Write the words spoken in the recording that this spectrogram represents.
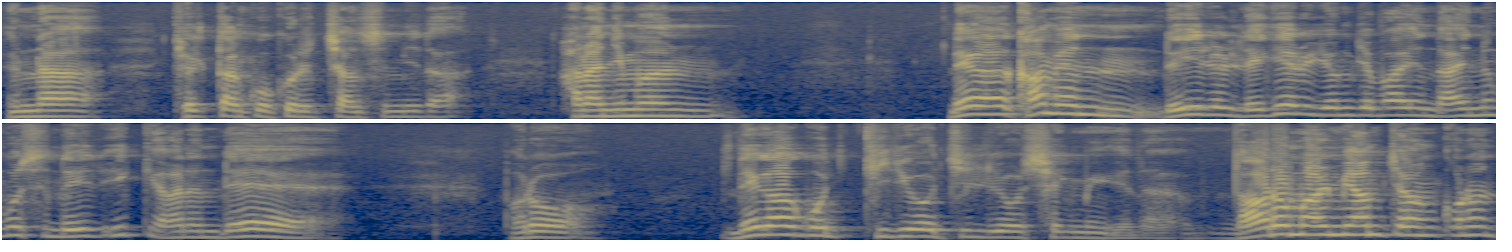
그러나 결단코 그렇지 않습니다. 하나님은 내가 가면 너희를 내게로 영접하여 나 있는 곳에 너희도 있게 하는데 바로 내가 곧 길이요 진리요 생명이다. 나로 말미암지 않고는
